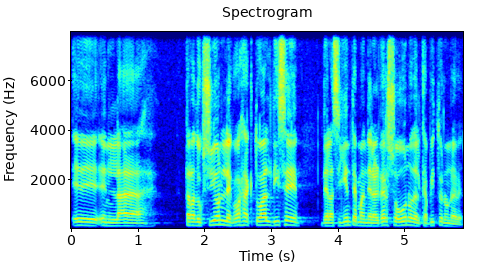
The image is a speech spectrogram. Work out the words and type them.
eh, en la traducción lenguaje actual dice de la siguiente manera, el verso 1 del capítulo 9.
